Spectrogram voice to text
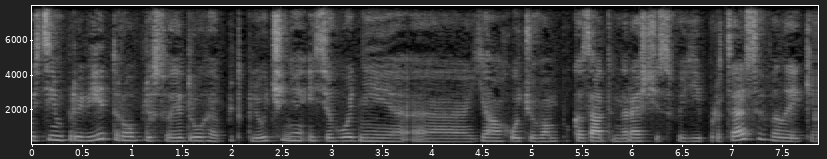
Усім привіт! Роблю своє друге підключення, і сьогодні е, я хочу вам показати нарешті свої процеси великі.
